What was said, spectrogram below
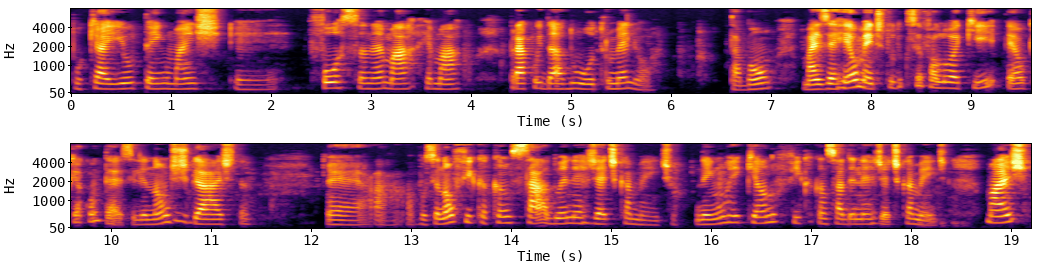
porque aí eu tenho mais é, força, né, mar, remarco, para cuidar do outro melhor, tá bom? Mas é realmente tudo que você falou aqui é o que acontece, ele não desgasta, é, você não fica cansado energeticamente, nenhum reikiano fica cansado energeticamente, mas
